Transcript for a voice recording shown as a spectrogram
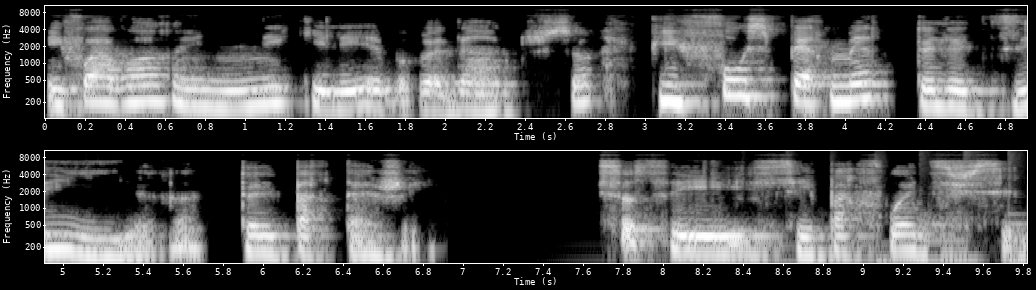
il faut avoir un équilibre dans tout ça. Puis il faut se permettre de le dire, de le partager. Ça, c'est parfois difficile.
